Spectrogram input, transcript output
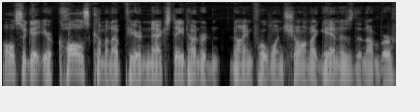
also get your calls coming up here next. 800 941 Sean again is the number.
